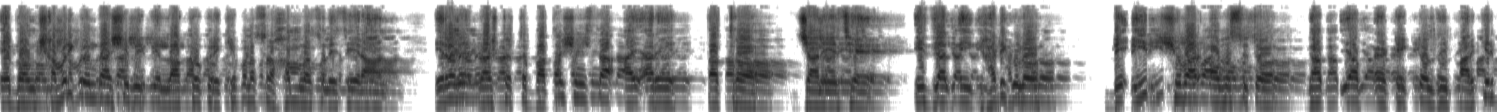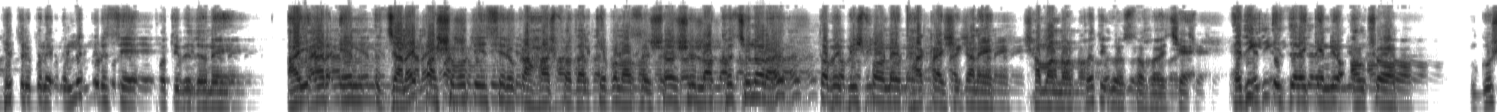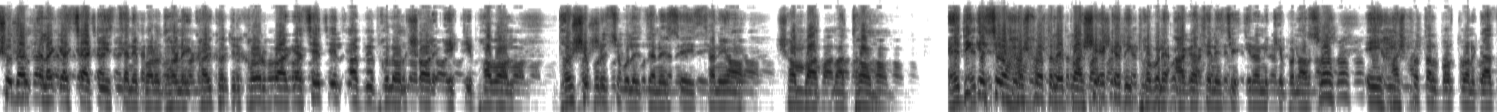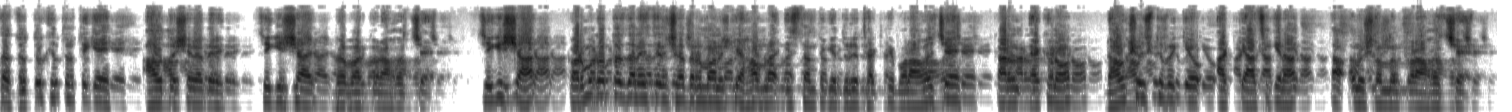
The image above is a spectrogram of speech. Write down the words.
এবং সামরিক গোয়েন্দা শিবিরকে লক্ষ্য করে ক্ষেপণাস্ত্র হামলা চলেছে ইরান। ইরানের রাষ্ট্রায়ত্ত বার্তা সংস্থা আইআরএ তথ্য জানিয়েছে। ইসরায়েল এই ঘাঁটিগুলো বেইর শোবার অবস্থিত টেকনোলজি পার্কের ভিতরে বলে উল্লেখ করেছে প্রতিবেদনে। আইআরএন জানায় পার্শ্ববর্তী সেরোকা হাসপাতাল ক্ষেপণাস্ত্রের সরাসরি লক্ষ্য ছিল না তবে বিস্ফোরণের ধাক্কায় সেখানে সামান্য ক্ষতিগ্রস্ত হয়েছে। এদিকে ইসরায়েলের কেন্দ্রীয় অংশ গুসুদান এলাকায় চারটি স্থানে বড় ধরনের ক্ষয়ক্ষতির খবর পাওয়া গেছে। তেল আবিব হলন শহর একটি ভবন ধসে পড়েছে বলে জানিয়েছে স্থানীয় সংবাদ মাধ্যম। এদিকে ছিল হাসপাতালের পাশে একাধিক ভবনে আঘাত এনেছে ইরানি ক্ষেপণাস্ত্র। এই হাসপাতাল বর্তমান গাজা যুদ্ধক্ষেত্র থেকে আহত সেনাদের চিকিৎসায় ব্যবহার করা হচ্ছে। চিকিৎসা কর্মকর্তা জানিয়েছেন সাধারণ মানুষকে হামলা স্থান থেকে দূরে থাকতে বলা হয়েছে। কারণ এখনও ধ্বংসস্তূপে কেউ আটকে আছে কিনা তা অনুসন্ধান করা হচ্ছে।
